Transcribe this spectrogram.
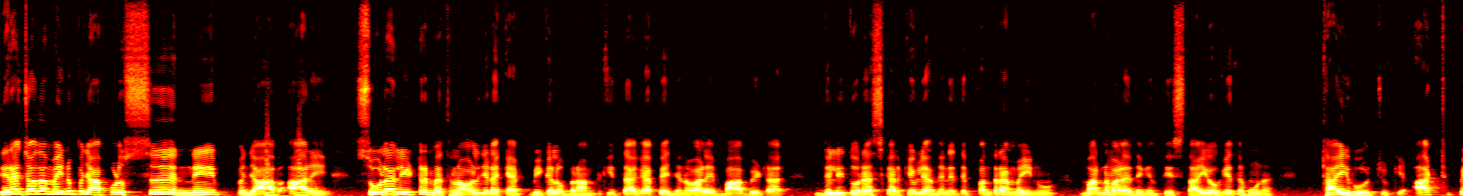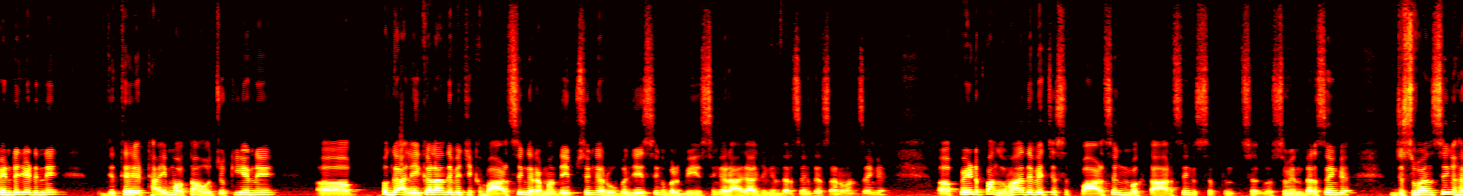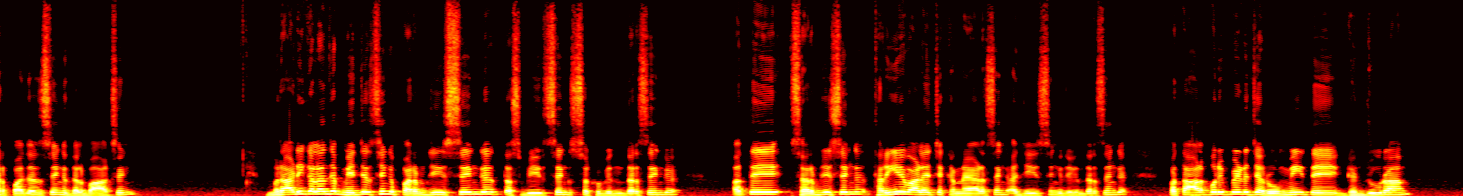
13-14 ਮਈ ਨੂੰ ਪੰਜਾਬ ਪੁਲਿਸ ਨੇ ਪੰਜਾਬ ਆ ਰਹੇ 16 ਲੀਟਰ ਮੈਥਨੋਲ ਜਿਹੜਾ ਕੈਮੀਕਲ ਉਹ ਬਰਾਮਦ ਕੀਤਾ ਹੈਗਾ, ਭੇਜਣ ਵਾਲੇ ਬਾਪ ਬੇਟਾ ਦਿੱਲੀ ਤੋਂ ਅਰੈਸਟ ਕਰਕੇ ਵੀ ਲਿਆਂਦੇ ਨੇ ਤੇ 15 ਮਈ ਨੂੰ ਮਰਨ ਵਾਲਿਆਂ ਦੀ ਗਿਣਤੀ 27 ਹੋ ਗਈ ਤੇ ਹੁਣ 28 ਹੋ ਚੁੱਕੀ ਹੈ। 8 ਪਿੰਡ ਜਿਹੜੇ ਨੇ, ਜਿੱਥੇ 28 ਮੌਤਾਂ ਹੋ ਚੁੱਕੀਆਂ ਨੇ ਭੰਗਾਲੀ ਕਲਾਂ ਦੇ ਵਿੱਚ ਇਕਬਾਲ ਸਿੰਘ, ਰਮਨਦੀਪ ਸਿੰਘ ਰੂਬਨਜੀਤ ਸਿੰਘ, ਬਲਬੀਰ ਸਿੰਘ, ਰਾਜਾ ਜੋਗਿੰਦਰ ਸਿੰਘ ਤੇ ਸਰਵਨ ਸਿੰਘ। ਪਿੰਡ ਭੰਗਵਾ ਦੇ ਵਿੱਚ ਸਤਪਾਲ ਸਿੰਘ, ਮੁਖਤਾਰ ਸਿੰਘ, ਸਤ- ਸ- ਸਵਿੰਦਰ ਸਿੰਘ, ਜਸਵੰਤ ਸਿੰਘ, ਹਰਭਜਨ ਸਿੰਘ, ਦਿਲਬਾਗ ਸਿੰਘ। ਮਰਾੜੀ ਕਲਾਂ ਦੇ ਮੇਜਰ ਸਿੰਘ ਪਰਮਜੀਤ ਸਿੰਘ, ਤਸਵੀਰ ਸਿੰਘ, ਸੁਖਵਿੰਦਰ ਸਿੰਘ ਅਤੇ ਸਰਬਜੀਤ ਸਿੰਘ, ਥਰੀਏ ਵਾਲੇ ਚ ਕਰਨੈਲ ਸਿੰਘ, ਅਜੀਤ ਸਿੰਘ, ਜੋਗਿੰਦਰ ਸਿੰਘ। ਪਤਾਲਪੁਰੀ ਪਿੰਡ ਚ ਰੋਮੀ ਤੇ ਗੰਜੂਰਾਮ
